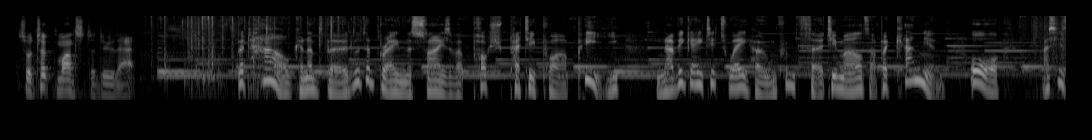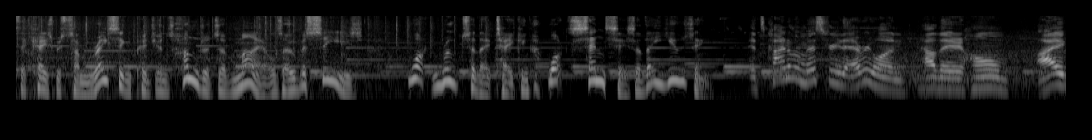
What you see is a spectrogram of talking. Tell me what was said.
So it took months to do that. But how can a bird with a brain the size of a posh petit pois pea navigate its way home from 30 miles up a canyon? Or, as is the case with some racing pigeons, hundreds of miles overseas? What routes are they taking? What senses are they using? It's kind of a mystery to everyone how they home I,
